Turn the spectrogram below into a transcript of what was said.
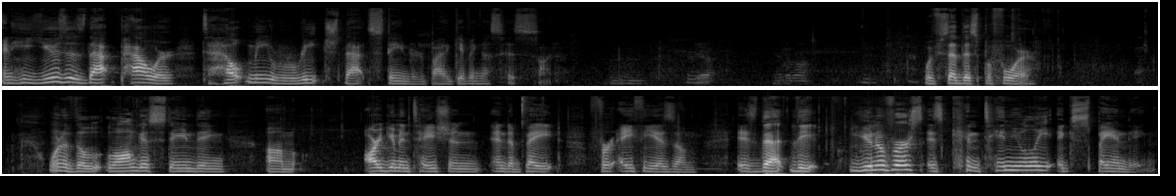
And he uses that power to help me reach that standard by giving us his son. We've said this before. One of the longest standing um, argumentation and debate for atheism is that the universe is continually expanding.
